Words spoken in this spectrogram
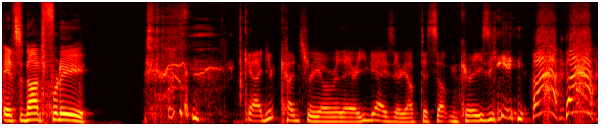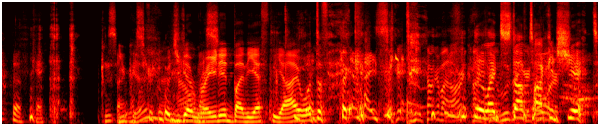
it's not free. God, your country over there, you guys are up to something crazy. ah! Ah! Okay. Sorry, You good? Would you get raided by the FBI? What the fuck? my, screen, You talk about our country. They're like, stop talking door?" shit.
